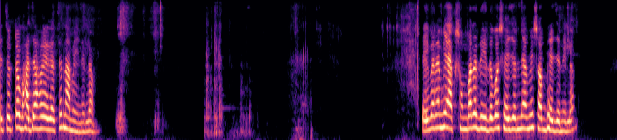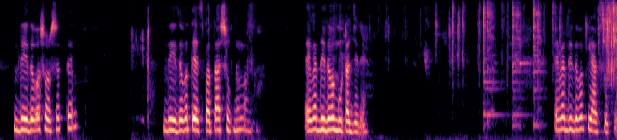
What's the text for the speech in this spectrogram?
এঁচড়টা ভাজা হয়ে গেছে, নামিয়ে নিলাম। এইবার আমি এক সোমবারে দিয়ে দেবো, সেই জন্য আমি সব ভেজে নিলাম। দিয়ে দেবো সর্ষের তেল, দিয়ে দেবো তেজপাতা আর শুকনো লঙ্কা। এবার দিয়ে দেবো গোটা জিরে। এবার দিয়ে দেবো পেঁয়াজ কুচি।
